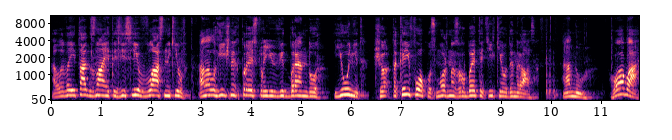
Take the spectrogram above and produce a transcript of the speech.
Але ви і так знаєте зі слів власників аналогічних пристроїв від бренду Unit, що такий фокус можна зробити тільки один раз. Ану. Гоба!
